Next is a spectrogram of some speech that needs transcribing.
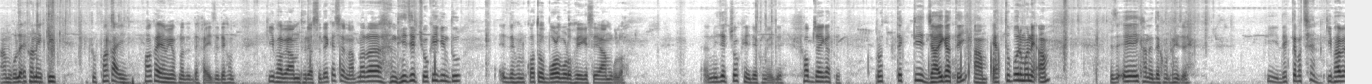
আমগুলো এখানে একটি, একটু ফাঁকাই ফাঁকাই আমি আপনাদের দেখাই। যে দেখুন কীভাবে আম ধরে আছে, দেখেছেন? আপনারা নিজের চোখেই কিন্তু, এই দেখুন কত বড় বড় হয়ে গেছে এই আমগুলো। নিজের চোখেই দেখুন এই যে, সব জায়গাতে। প্রত্যেকটি জায়গাতেই আম, এত পরিমাণে আম। এই যে এইখানে দেখুন, এই যে। কি, দেখতে পাচ্ছেন? কীভাবে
